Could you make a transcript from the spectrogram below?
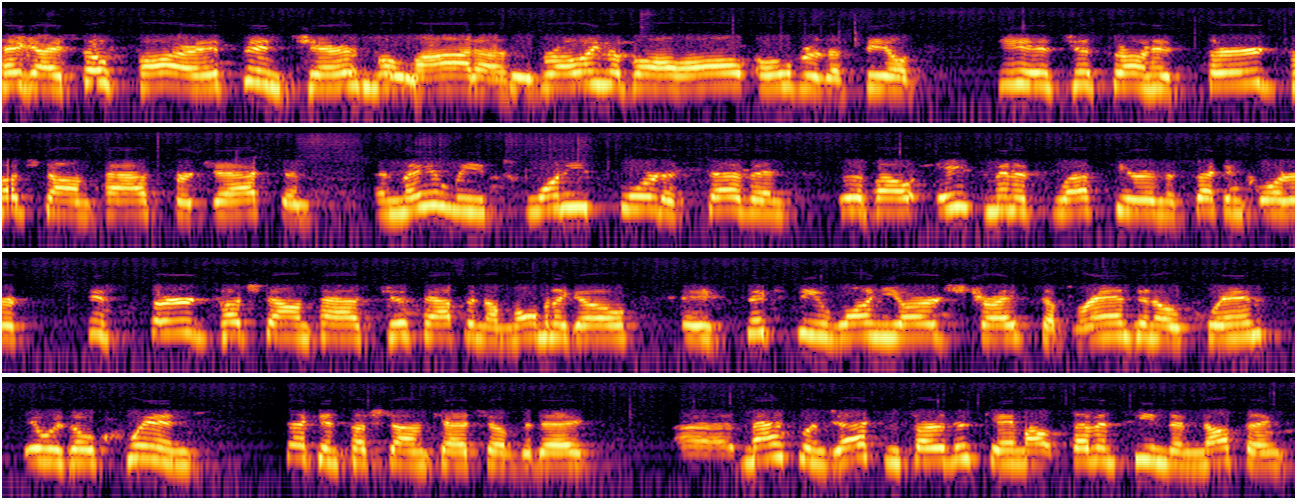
Hey guys, so far it's been Jared Pallotta throwing the ball all over the field. He has just thrown his third touchdown pass for Jackson, and they lead 24 to 7 with about eight minutes left here in the second quarter. His third touchdown pass just happened a moment ago, a 61-yard strike to Brandon O'Quinn. It was O'Quinn's second touchdown catch of the day. Uh, Jackson started this game out 17 to nothing.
